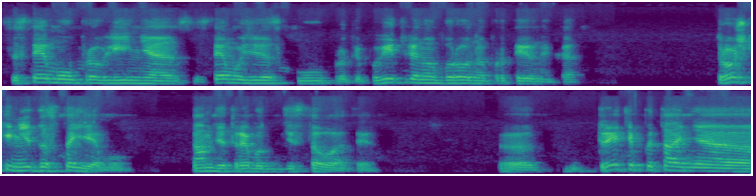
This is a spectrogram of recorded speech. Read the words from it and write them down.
систему управління, систему зв'язку, протиповітряну оборону противника. Трошки не достаємо там, де треба діставати. Е, третє питання,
